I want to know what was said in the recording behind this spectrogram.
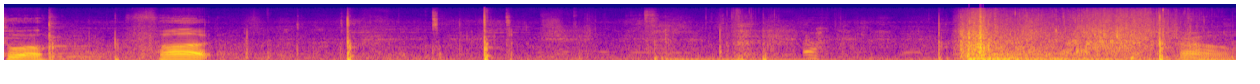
2 Fuck. Bro.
